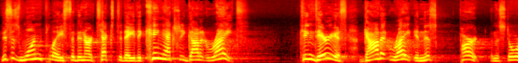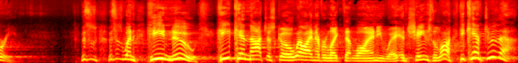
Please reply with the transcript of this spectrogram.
This is one place that in our text today, the king actually got it right. King Darius got it right in this part in the story. This is, this is when he knew he cannot just go, Well, I never liked that law anyway, and change the law. He can't do that.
